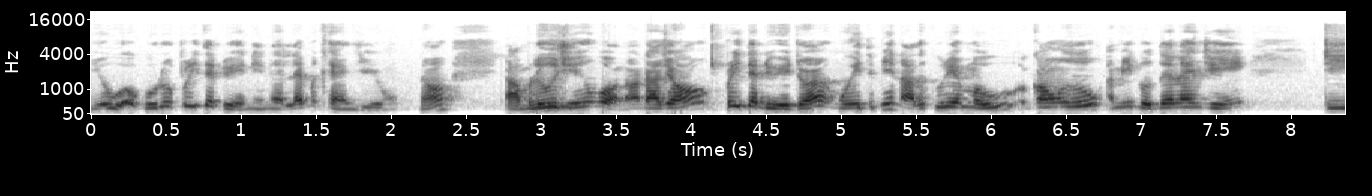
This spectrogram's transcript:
မျိုးကိုအခုတို့ပြည်သက်တွေအနေနဲ့လက်မခံကြဘူးနော်ဒါမလို့ခြင်းပေါ့နော်ဒါကြောင့်ပြည်သက်တွေအတွက်ငွေတစ်မျက်နှာတစ်ခုတည်းမဟုတ်ဘူးအကောင်ဆုံးအမြင့်ကိုသဲလန်းခြင်းဒီ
